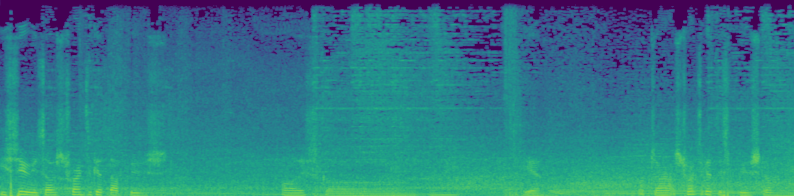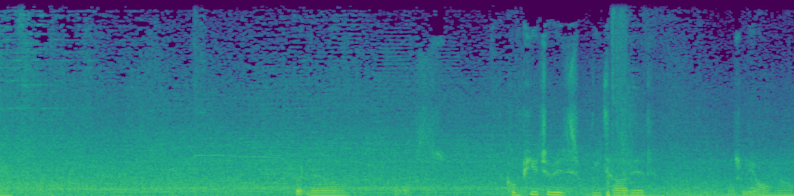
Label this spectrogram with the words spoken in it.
You serious? I was trying to get that boost. Oh, this guy. Yeah. Oh, darn, I was trying to get this boost over here. But no computer is retarded, as we all know,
